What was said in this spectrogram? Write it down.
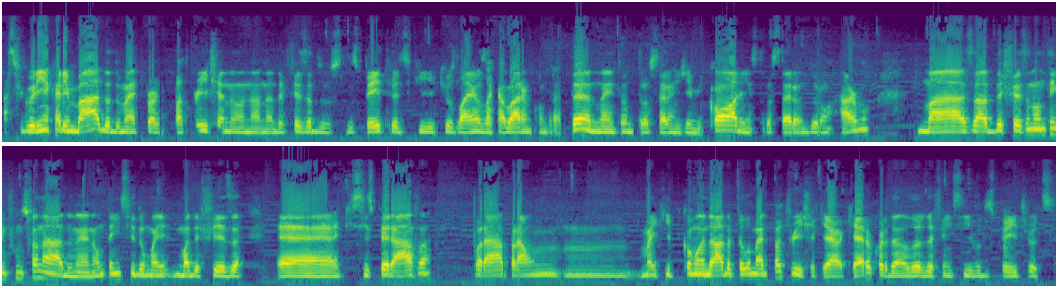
as figurinhas carimbadas do Matt Patricia no, na, na, defesa dos, dos Patriots que, que os Lions acabaram contratando, né? Então trouxeram Jamie Collins, trouxeram Duron Harmon mas a defesa não tem funcionado, né? Não tem sido uma, uma defesa é, que se esperava para um, um, uma equipe comandada pelo Matt Patricia, que, é, que, era o coordenador defensivo dos Patriots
